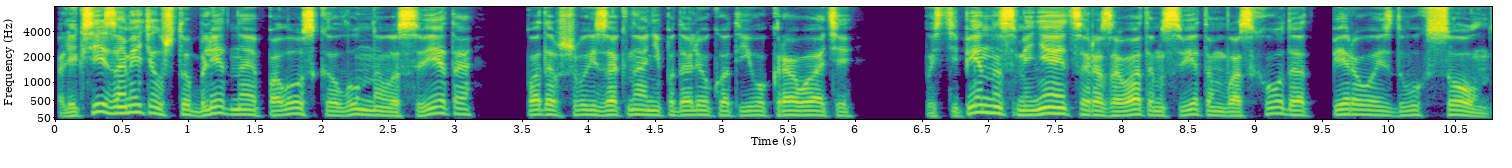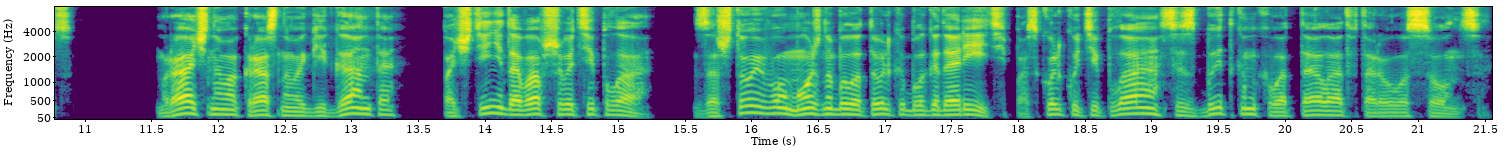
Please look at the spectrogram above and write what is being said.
Алексей заметил, что бледная полоска лунного света, падавшего из окна неподалеку от его кровати, постепенно сменяется розоватым светом восхода от первого из двух солнц, мрачного красного гиганта, почти не дававшего тепла, за что его можно было только благодарить, поскольку тепла с избытком хватало от второго солнца.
